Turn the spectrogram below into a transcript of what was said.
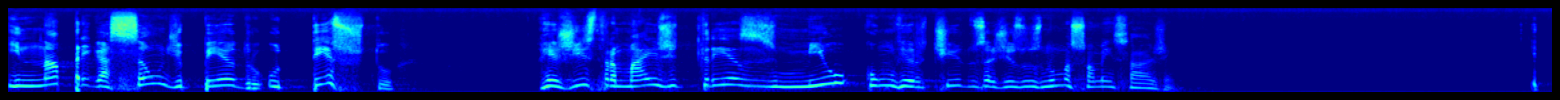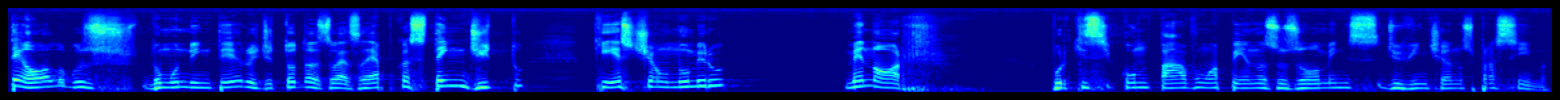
e na pregação de Pedro, o texto registra mais de 3 mil convertidos a Jesus numa só mensagem. E teólogos do mundo inteiro e de todas as épocas têm dito que este é um número menor, porque se contavam apenas os homens de 20 anos para cima.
